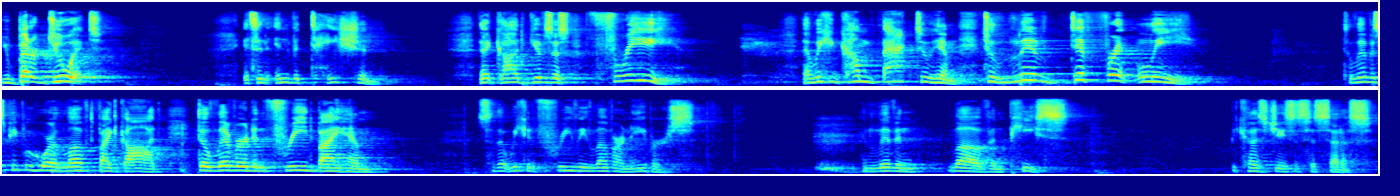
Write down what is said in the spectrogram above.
You better do it. It's an invitation that God gives us free, that we can come back to Him, to live differently, to live as people who are loved by God, delivered and freed by Him, so that we can freely love our neighbors and live in love and peace because Jesus has set us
